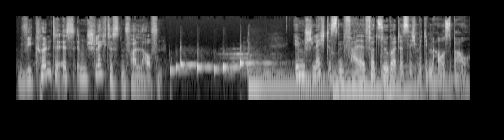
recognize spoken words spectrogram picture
wie könnte es im schlechtesten Fall laufen? Im schlechtesten Fall verzögert es sich mit dem Ausbau,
